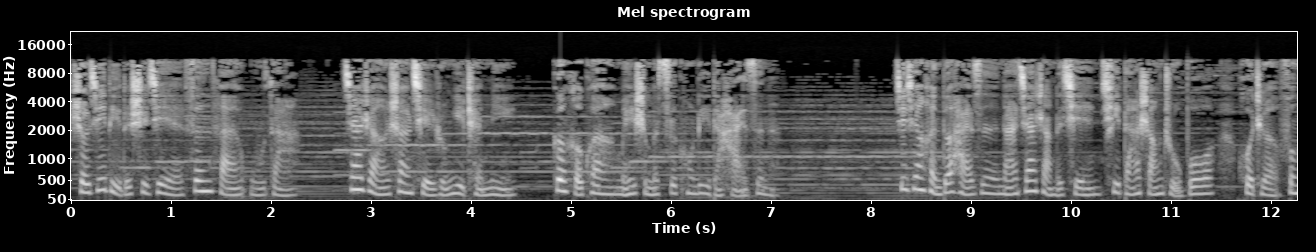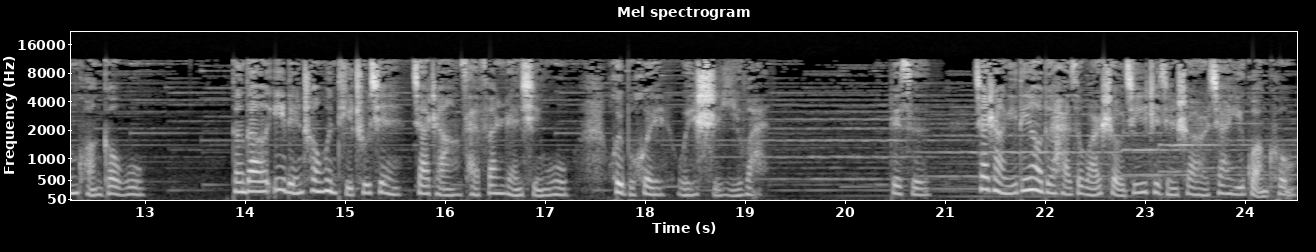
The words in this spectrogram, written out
手机里的世界纷繁芜杂，家长尚且容易沉迷，更何况没什么自控力的孩子呢？就像很多孩子拿家长的钱去打赏主播，或者疯狂购物。等到一连串问题出现，家长才幡然醒悟，会不会为时已晚？对此，家长一定要对孩子玩手机这件事儿加以管控，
